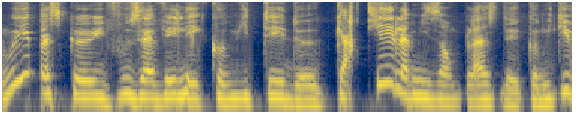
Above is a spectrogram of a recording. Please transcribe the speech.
Oui, parce que vous avez les comités de quartier, la mise en place des comités.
